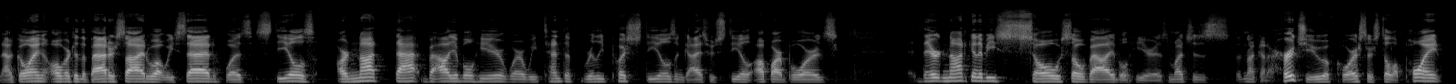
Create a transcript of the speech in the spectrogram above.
Now, going over to the batter side, what we said was steals are not that valuable here, where we tend to really push steals and guys who steal up our boards they're not going to be so so valuable here. As much as they're not going to hurt you of course there's still a point.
